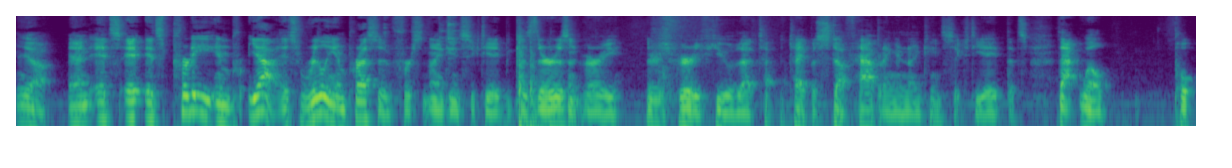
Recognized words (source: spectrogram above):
Yeah, and it's it, it's pretty imp- yeah, it's really impressive for 1968 because there isn't very there's very few of that t- type of stuff happening in 1968 that's that well pu-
